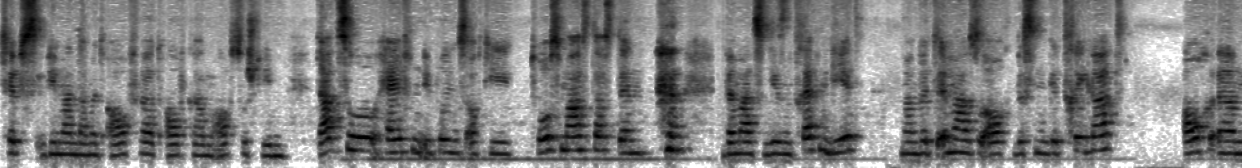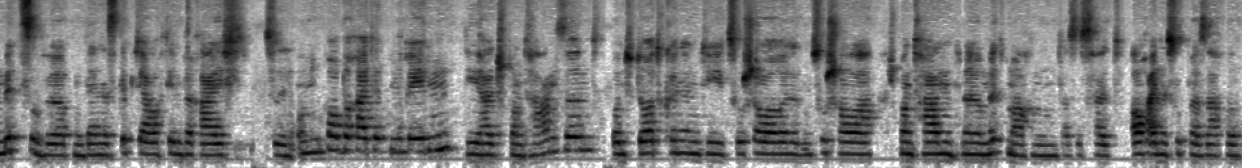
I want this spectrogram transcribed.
Tipps, wie man damit aufhört, Aufgaben aufzuschieben. Dazu helfen übrigens auch die Toastmasters, denn wenn man zu diesen Treffen geht, man wird immer so auch ein bisschen getriggert, auch äh, mitzuwirken, denn es gibt ja auch den Bereich zu den unvorbereiteten Reden, die halt spontan sind. Und dort können die Zuschauerinnen und Zuschauer spontan äh, mitmachen. Das ist halt auch eine super Sache.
